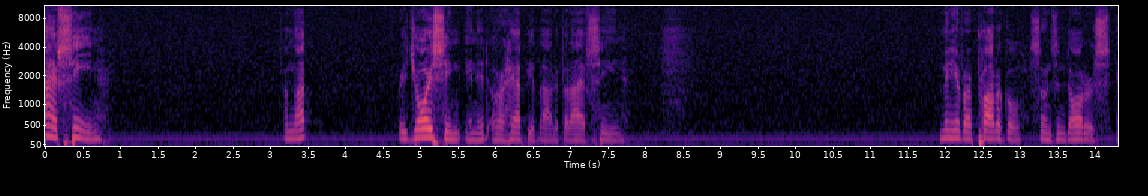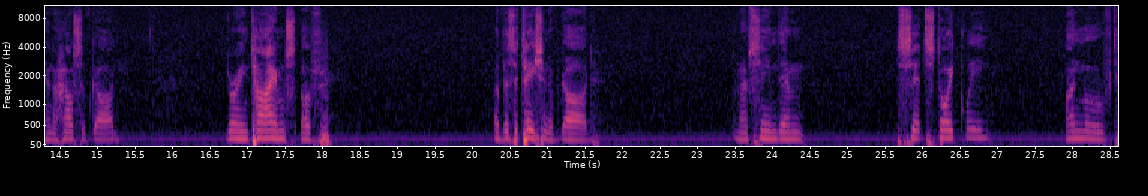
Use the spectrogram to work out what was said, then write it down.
I have seen, I'm not rejoicing in it or happy about it, but I have seen many of our prodigal sons and daughters in the house of God during times of a visitation of God. And I've seen them sit stoically, unmoved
